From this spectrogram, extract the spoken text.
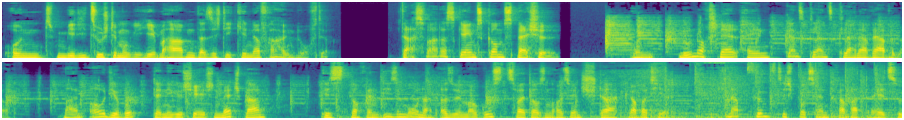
und mir die Zustimmung gegeben haben, dass ich die Kinder fragen durfte. Das war das Gamescom Special. Und nun noch schnell ein ganz ganz kleiner Werbeblock. Mein Audiobook, der Negotiation Matchplan, ist noch in diesem Monat, also im August 2019, stark rabattiert. Knapp 50% Rabatt erhältst du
